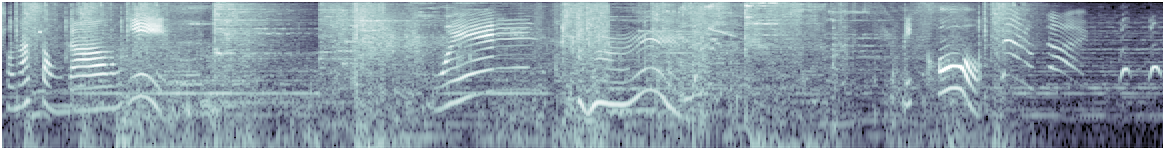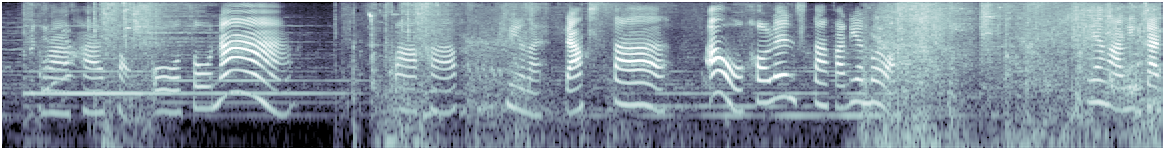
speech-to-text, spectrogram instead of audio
โซน่าสองดาว น้องอี้ เว้นนิโคราคา2โกโซน่าปลาครับมีอะไรดักสตาร์เอ้าเขาเล่นสตาร์การเดียนด้วยเหรอแย่งอาลิงกัน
